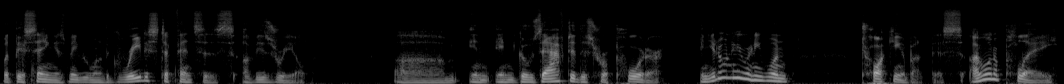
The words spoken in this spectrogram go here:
what they're saying is maybe one of the greatest defenses of Israel um, and, and goes after this reporter. And you don't hear anyone talking about this. I want to play.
